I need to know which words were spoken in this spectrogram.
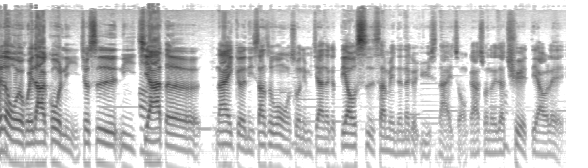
那个我有回答过你，就是你家的那一个，你上次问我说你们家那个雕饰上面的那个鱼是哪一种？我跟他说那个叫雀雕类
